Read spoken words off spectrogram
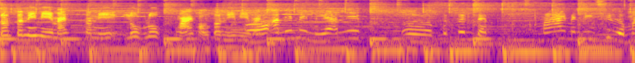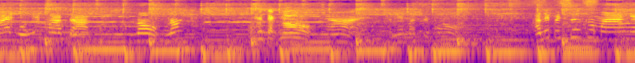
ต้นต้นนี้มีไหมต้นนี้ลูกลูกไม้ของต้นนี้มีไหมอ๋ออันนี้ไม่มีอันนี้เออมันเป็นแบบไม้มันมีชื่อไม้พวกนี้มาจากนอกเนาะมาจากนอกใช่อันนี้มาจากนอก อันนี้ไปซื้อเข้ามาไง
